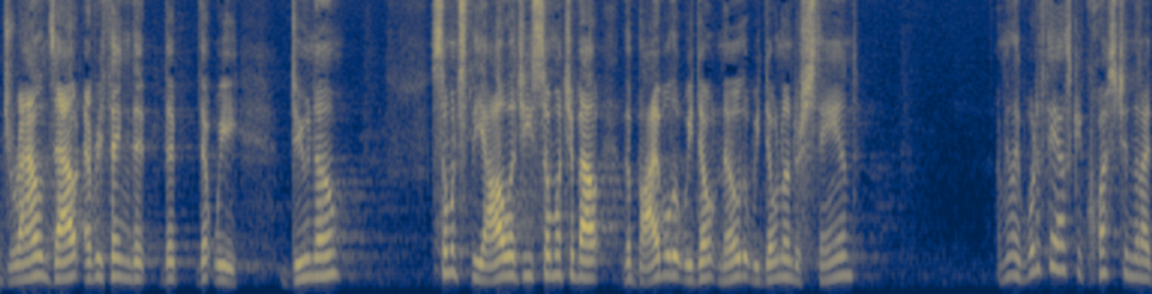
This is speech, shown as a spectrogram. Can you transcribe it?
drowns out everything that, that, that we do know. So much theology, so much about the Bible that we don't know, that we don't understand. I mean, like, what if they ask a question that I,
